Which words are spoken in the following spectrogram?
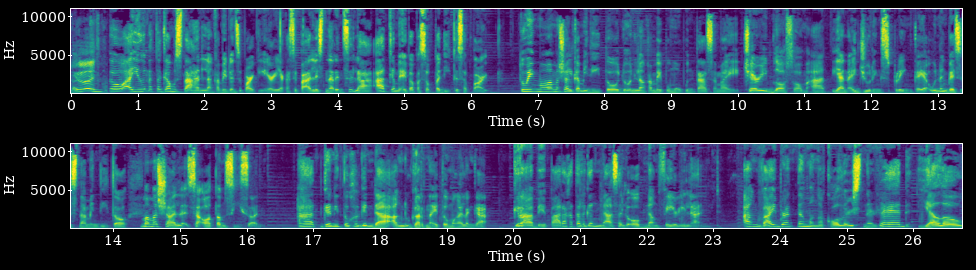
yun. So, ayun at nagamustahan lang kami doon sa parking area kasi paalis na rin sila at kami ay papasok pa dito sa park. Tuwing mamamasyal kami dito, doon lang kami pumupunta sa may cherry blossom at yan ay during spring. Kaya unang beses namin dito, mamasyal sa autumn season. At ganito kaganda ang lugar na ito mga langga. Grabe, para ka talagang nasa loob ng fairyland. Ang vibrant ng mga colors na red, yellow,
